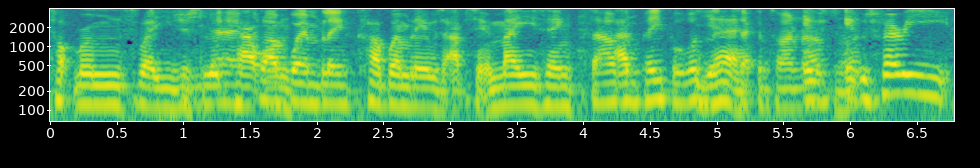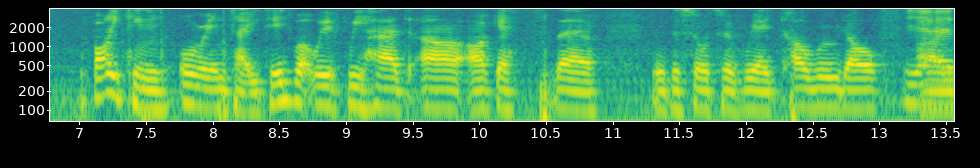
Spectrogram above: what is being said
top rooms where you just looked Yeah, out Club on Wembley, Club Wembley. It was absolutely amazing. thousand Uh, people, wasn't it? yeah. The second time It, round. was- it was very Viking orientated. What we we had our, our guests there with the sort of we had Carl Rudolph. Yeah,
